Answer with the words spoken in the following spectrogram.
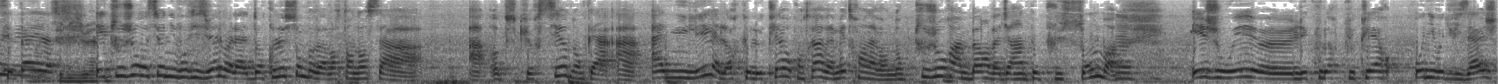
C'est pas. euh, C'est visuel. Et toujours aussi au niveau visuel, voilà. Donc le sombre va avoir tendance à à obscurcir, donc à, à annihiler, alors que le clair, au contraire, va mettre en avant. Donc toujours un bas, on va dire, un peu plus sombre, et jouer euh, les couleurs plus claires au niveau du visage.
